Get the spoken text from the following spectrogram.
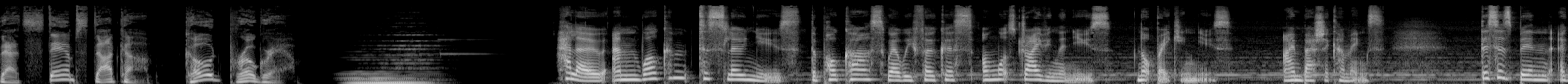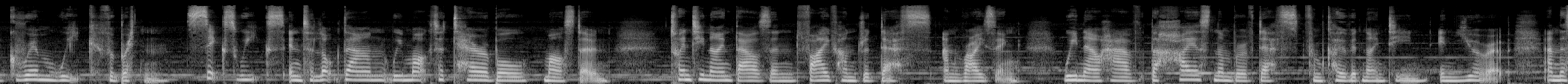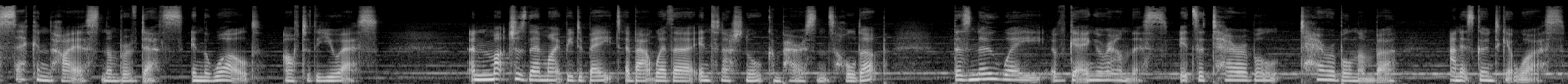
That's stamps.com. Code program. Hello, and welcome to Slow News, the podcast where we focus on what's driving the news, not breaking news. I'm Basia Cummings. This has been a grim week for Britain. Six weeks into lockdown, we marked a terrible milestone 29,500 deaths and rising. We now have the highest number of deaths from COVID 19 in Europe and the second highest number of deaths in the world after the US. And much as there might be debate about whether international comparisons hold up, there's no way of getting around this. It's a terrible, terrible number, and it's going to get worse.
